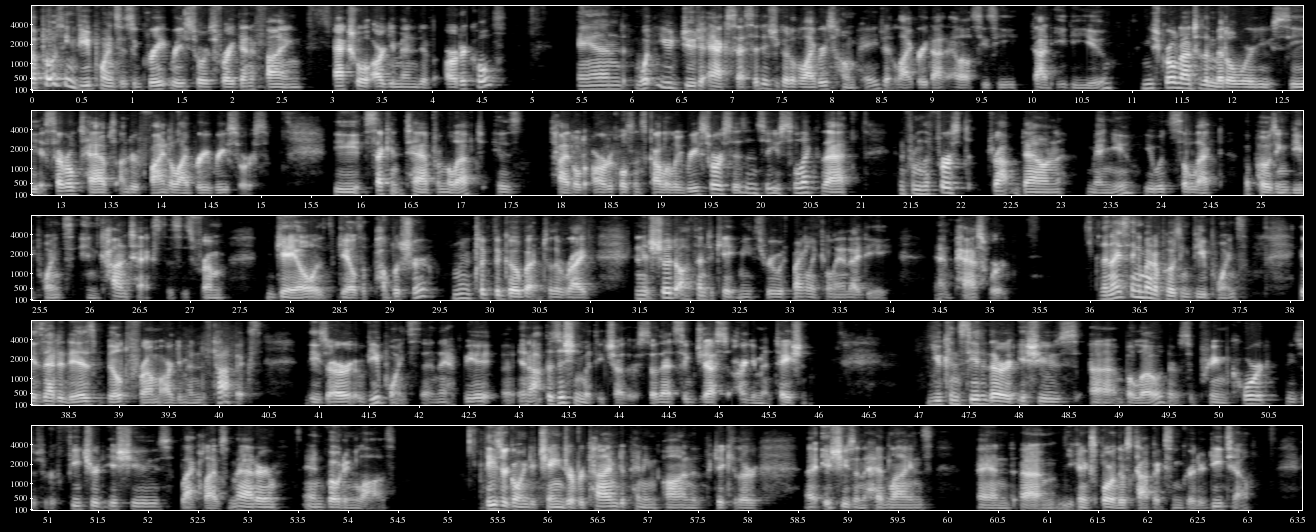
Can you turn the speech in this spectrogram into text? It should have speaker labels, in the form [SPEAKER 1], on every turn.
[SPEAKER 1] Opposing Viewpoints is a great resource for identifying actual argumentative articles. And what you do to access it is you go to the library's homepage at library.llcc.edu and you scroll down to the middle where you see several tabs under Find a Library Resource. The second tab from the left is titled Articles and Scholarly Resources. And so you select that. And from the first drop down menu, you would select Opposing Viewpoints in Context. This is from Gale. Gale's a publisher. I'm going to click the Go button to the right, and it should authenticate me through with my Lincoln Land ID and password. The nice thing about Opposing Viewpoints is that it is built from argumentative topics. These are viewpoints, and they have to be uh, in opposition with each other, so that suggests argumentation. You can see that there are issues uh, below. There's Supreme Court. These are sort of featured issues, Black Lives Matter, and voting laws. These are going to change over time depending on the particular uh, issues in the headlines, and um, you can explore those topics in greater detail.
